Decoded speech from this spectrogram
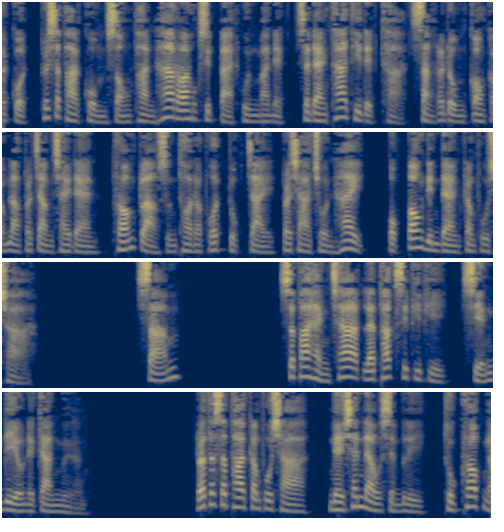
รกตพฤษภาคม 2568 ฮุนมาเน็ต แสดงท่าทีเด็ดขาด สั่งระดมกองกำลังประจำชายแดน พร้อมกล่าวสุนทรพจน์ปลุกใจประชาชนให้ปกป้องดินแดนกัมพูชา 3. สภาแห่งชาติและพรรค CPP เสียงเดียวในการเมือง รัฐสภากัมพูชา National Assembly ถูกครอบง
